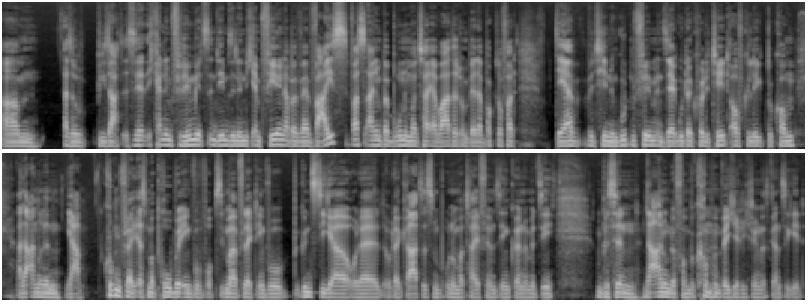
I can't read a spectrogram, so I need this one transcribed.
Ähm, also wie gesagt, ich kann den Film jetzt in dem Sinne nicht empfehlen, aber wer weiß, was einem bei Bruno Mattei erwartet und wer da Bock drauf hat, der wird hier einen guten Film in sehr guter Qualität aufgelegt bekommen. Alle anderen, ja, gucken vielleicht erstmal Probe irgendwo, ob sie mal vielleicht irgendwo günstiger oder, oder gratis einen Bruno Mattei-Film sehen können, damit sie ein bisschen eine Ahnung davon bekommen, in welche Richtung das Ganze geht.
